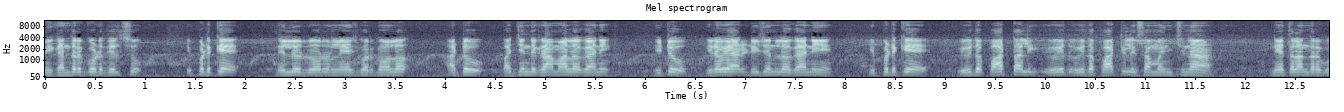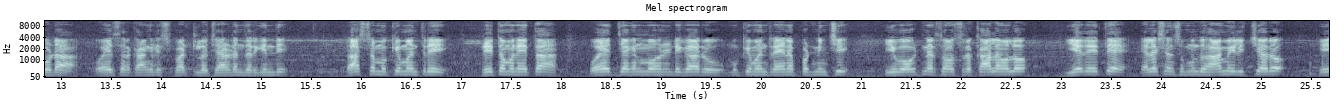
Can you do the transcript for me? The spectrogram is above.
మీకు అందరికి కూడా తెలుసు ఇప్పటికే నెల్లూరు రూరల్ నియోజకవర్గంలో అటు పద్దెనిమిది గ్రామాల్లో కానీ ఇటు ఇరవై ఆరు డివిజన్లో కానీ ఇప్పటికే వివిధ పార్టాలు వివిధ వివిధ పార్టీలకు సంబంధించిన నేతలందరూ కూడా వైఎస్ఆర్ కాంగ్రెస్ పార్టీలో చేరడం జరిగింది. రాష్ట్ర ముఖ్యమంత్రి ప్రీతమ నేత వైఎస్ జగన్మోహన్ రెడ్డి గారు ముఖ్యమంత్రి అయినప్పటి నుంచి ఈ ఒకటిన్నర సంవత్సర కాలంలో ఏదైతే ఎలక్షన్స్ ముందు హామీలు ఇచ్చారో ఏ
